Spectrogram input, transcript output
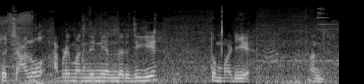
તો ચાલો આપણે મંદિરની અંદર જઈએ, તો મળીએ. અંદર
